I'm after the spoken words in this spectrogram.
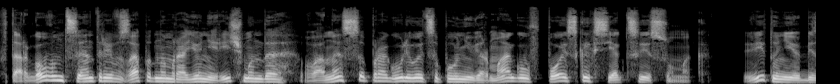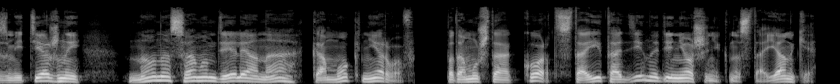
В торговом центре в западном районе Ричмонда Ванесса прогуливается по универмагу в поисках секции сумок. Вид у нее безмятежный, но на самом деле она — комок нервов, потому что аккорд стоит один-одинешенек на стоянке,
